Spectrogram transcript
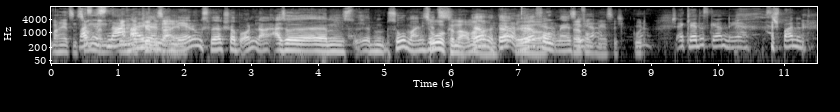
machen jetzt einen Was Song, ist dann legen wir nachhaltig? Machen wir einen Kürbisse ein. Ernährungsworkshop online? Also ähm, ähm, so meine ich So jetzt. können wir auch mal Hör, machen. Hör, Ja. Hörfunkmäßig. Hörfunkmäßig. Gut. Ich erkläre das gern näher. Das ist spannend.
